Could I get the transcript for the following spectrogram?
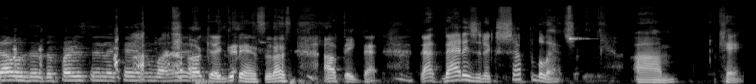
That was just the first thing that came to my head. Okay, good answer. That's I'll take that. That that is an acceptable answer. Um, okay.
